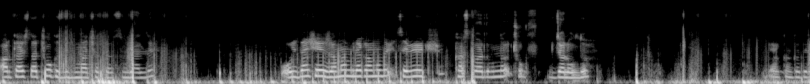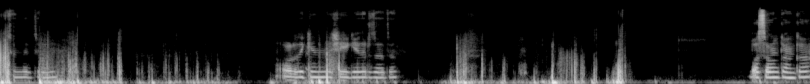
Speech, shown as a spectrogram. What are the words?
Arkadaşlar çok hızlı bir maç atasım geldi. O yüzden şey zaman bile kalmadı. Seviye 3 kask vardı. Bunda çok güzel oldu. Gel kanka direkt sen de bitirelim. Oradakinin de şey gelir zaten. Basalım kanka.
